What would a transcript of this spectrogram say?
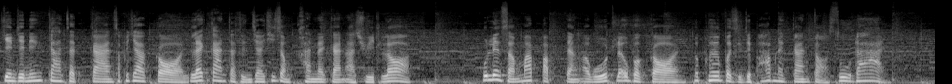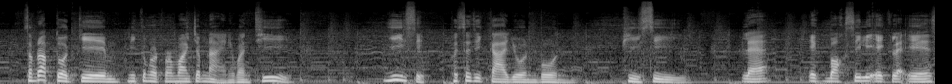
เกมจะเน้นการจัดการทรัพยากร และการตัดสินใจที่สำคัญในการเอาชีวิตรอด ผู้เล่นสามารถปรับแต่งอาวุธและอุปกรณ์เพื่อเพิ่มประสิทธิภาพในการต่อสู้ได้สำหรับตัวเกมมีกำหนดวันวางจำหน่ายในวันที่ 20 พฤศจิกายนบน PC และ Xbox Series X และ S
